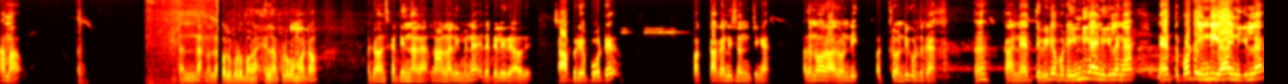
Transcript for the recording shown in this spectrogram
ஆமா. தந்தா நல்ல பொருள் கொடுப்பாங்க. எல்லாம் கொடுக்க மாட்டோம். அட்வான்ஸ் கட்டியிருந்தாங்க. நாலு நாளைக்கு முன்ன இதை டெலிவரி ஆகுது. சாப்பிடியோ போட்டு பக்கா கண்டிஷன் இருந்துச்சுங்க பதினோராவது வண்டி. பத்து வண்டி கொடுத்துட்டேன். ஆ, கா- நேத்து வீடியோ போட்ட இண்டிகா இன்னைக்கு இல்லைங்க. நேற்று போட்ட இண்டிகா இன்னைக்கு இல்லை.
